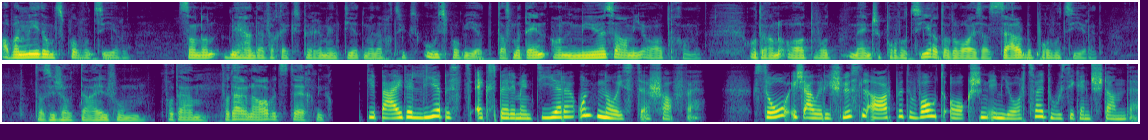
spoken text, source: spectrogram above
aber nicht um zu provozieren sondern wir haben einfach experimentiert, wir haben einfach Zeugs ausprobiert, dass wir dann an mühsame Orte kommen oder an Orte, wo Menschen provozieren oder wo uns auch selber provozieren. Das ist halt Teil vom, von, dem, von dieser Arbeitstechnik. Die beiden lieben es zu experimentieren und Neues zu erschaffen. So ist auch ihre Schlüsselarbeit Vote Auction im Jahr 2000 entstanden.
